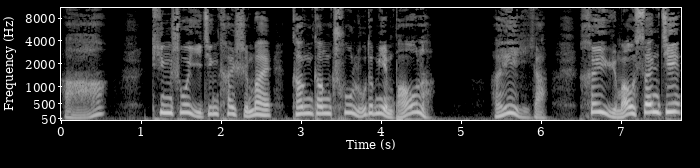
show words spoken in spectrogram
啊，听说已经开始卖刚刚出炉的面包了。哎呀，黑羽毛三街，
